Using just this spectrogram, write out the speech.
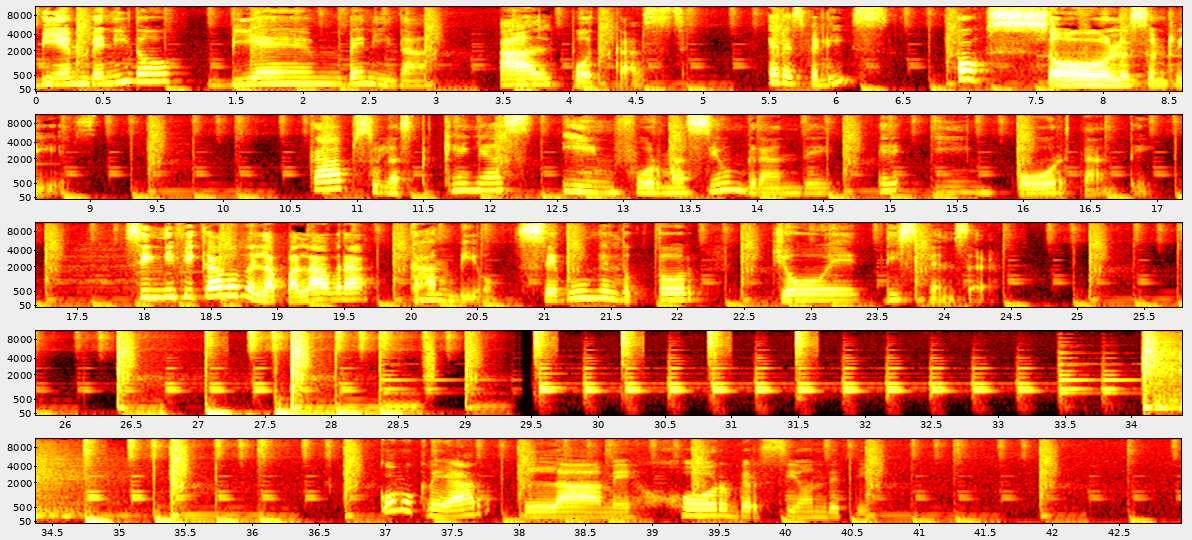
Bienvenido, bienvenida al podcast. ¿Eres feliz o solo sonríes? Cápsulas pequeñas, información grande e importante. Significado de la palabra cambio, según el doctor Joe Dispenser. ¿Cómo crear la mejor versión de ti?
